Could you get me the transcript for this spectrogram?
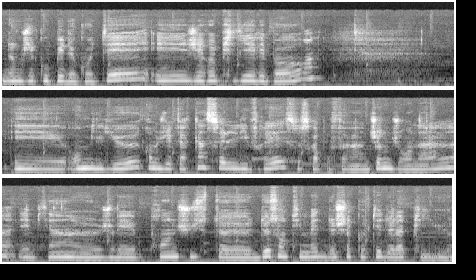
Donc j'ai coupé de côté et j'ai replié les bords. Et au milieu, comme je vais faire qu'un seul livret, ce sera pour faire un junk journal, et eh bien euh, je vais prendre juste 2 euh, cm de chaque côté de la pliure.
